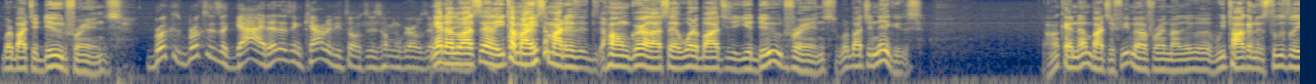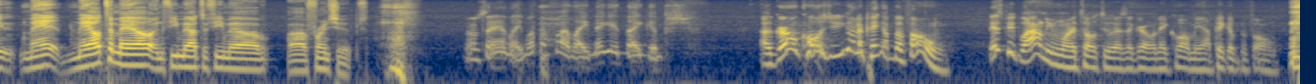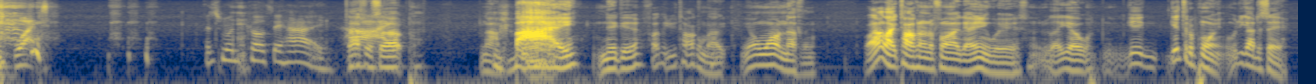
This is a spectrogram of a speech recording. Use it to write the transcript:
What about your dude friends? Brooks Brooks is a guy. That doesn't count if he talks to his homegirls. Yeah, that's day. what I said. You talking about? He's talking about his homegirl. I said, what about your, your dude friends? What about your niggas? I don't care nothing about your female friends, my nigga. We talking exclusively man, male to male and female to female uh, friendships. You know what I'm saying? Like, what the fuck? Like, nigga, like, if a girl calls you, you gotta pick up the phone. There's people I don't even want to talk to as a girl, and they call me, I pick up the phone. what? I just wanted to call, say hi. That's what's up. Nah, bye, nigga. Fuck are you talking about? You don't want nothing. Well, I like talking on the phone like that, anyways. Like, yo, get get to the point. What do you got to say?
